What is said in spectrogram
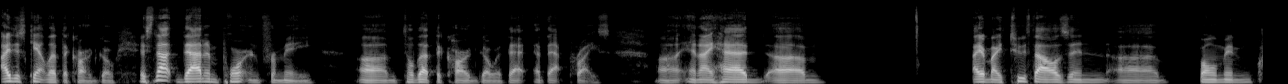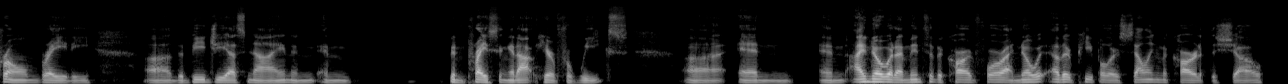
i just can't let the card go. It's not that important for me um to let the card go at that at that price uh and i had um i have my 2000 uh bowman chrome brady uh the bgs 9 and and been pricing it out here for weeks uh and and I know what I'm into the card for. I know what other people are selling the card at the show.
